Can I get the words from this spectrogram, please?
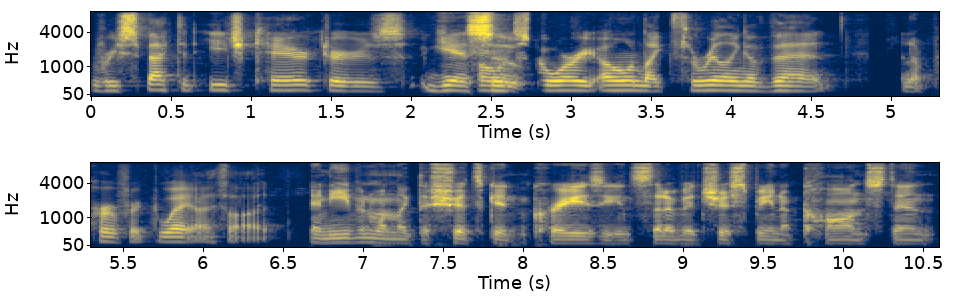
respected each character's Yeah. own story, own like thrilling event in a perfect way. I thought. and even when like the shit's getting crazy, instead of it just being a constant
